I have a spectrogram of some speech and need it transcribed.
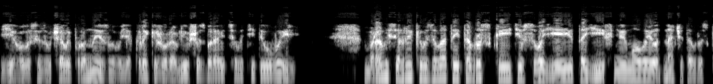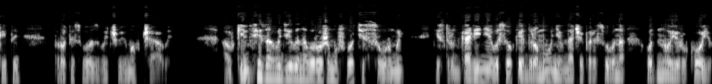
Їх голоси звучали пронизливо, як крики журавлів, що збираються летіти у вирі. Бралися греки визивати і тавроскитів своєю та їхньою мовою, одначе тавроскити проти свого звичаю мовчали. А в кінці загоділи на ворожому флоті сурми, і струнка лінія високих дромонів, наче пересувана одною рукою,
